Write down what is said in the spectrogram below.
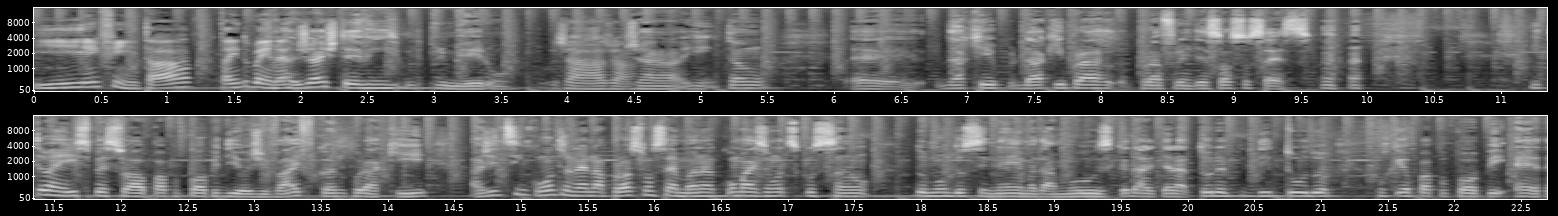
E, enfim, tá, tá indo bem, né? Já esteve em primeiro. Já, já. Já, então. É, daqui daqui pra, pra frente é só sucesso. Então é isso, pessoal. O Papo Pop de hoje vai ficando por aqui. A gente se encontra né, na próxima semana com mais uma discussão do mundo do cinema, da música, da literatura, de tudo, porque o Papo Pop é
